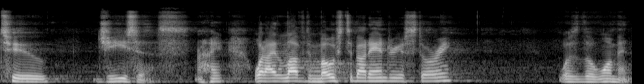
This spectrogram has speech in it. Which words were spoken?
to Jesus, right? What I loved most about Andrea's story was the woman.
